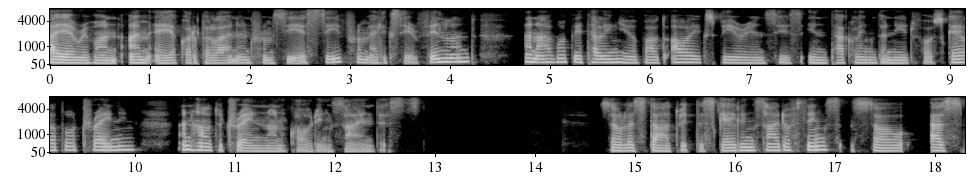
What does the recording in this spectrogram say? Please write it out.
Hi everyone, I'm Eija Korpelainen from CSC from Elixir Finland, and I will be telling you about our experiences in tackling the need for scalable training and how to train non coding scientists. So let's start with the scaling side of things. So, as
